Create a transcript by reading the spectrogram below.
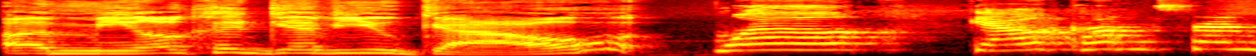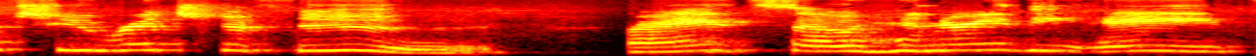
A meal could give you gout? Well, gout comes from too rich a food, right? So Henry VIII.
